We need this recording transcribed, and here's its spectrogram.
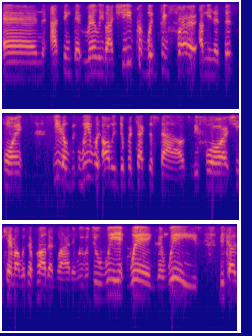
And I think that really, like, she would prefer, I mean, at this point, you know, we would always do protective styles before she came out with her product line, and we would do wigs and weaves because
